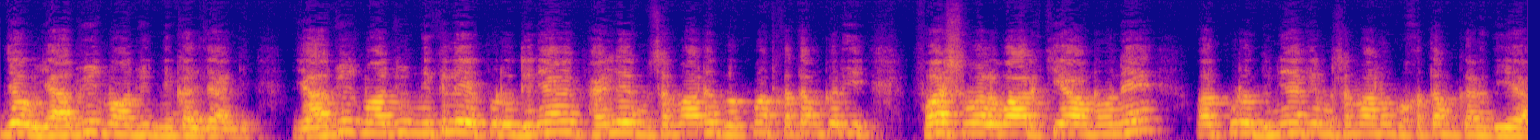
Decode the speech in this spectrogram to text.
जब याजूज मौजूद निकल जाएँगे। याजूज मौजूद निकले, पूरी दुनिया में फैले, मुसलमानों की हुकूमत खत्म करी, फ़र्स्ट वर्ल्ड वार किया उन्होंने, और पूरी दुनिया के मुसलमानों को खत्म कर दिया।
